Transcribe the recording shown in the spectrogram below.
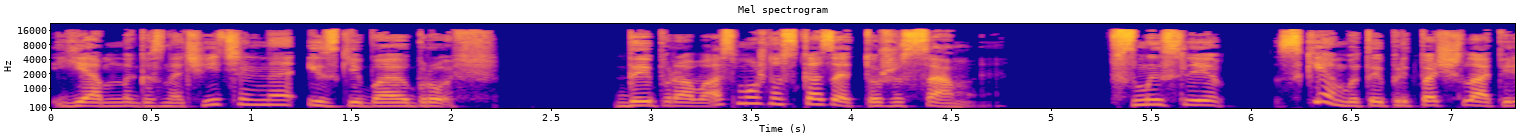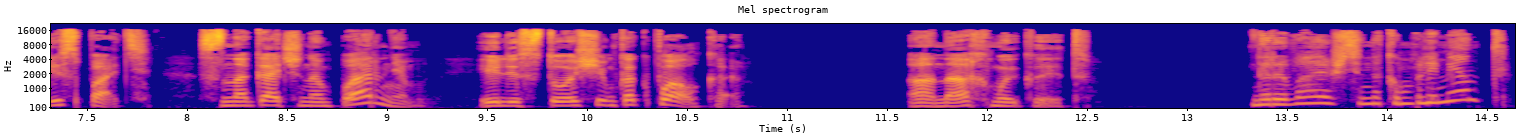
Я многозначительно изгибаю бровь. Да и про вас можно сказать то же самое. В смысле, с кем бы ты предпочла переспать? С накачанным парнем или с тощим, как палка?» Она хмыкает. «Нарываешься на комплимент?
